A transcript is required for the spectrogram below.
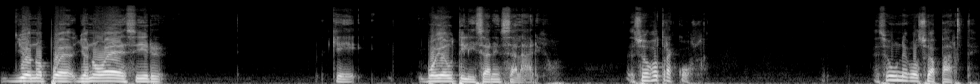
yo no puedo, yo no voy a decir que voy a utilizar en salario. Eso es otra cosa. Eso es un negocio aparte.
